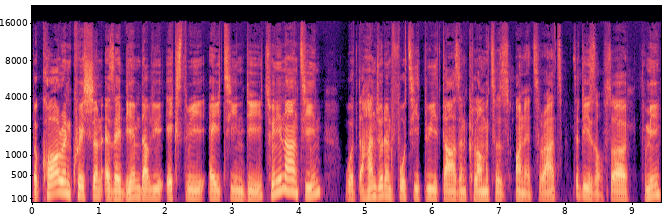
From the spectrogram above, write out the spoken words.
The car in question is a BMW X3 18D 2019 with 143,000 kilometers on it, right? It's a diesel. So for me,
